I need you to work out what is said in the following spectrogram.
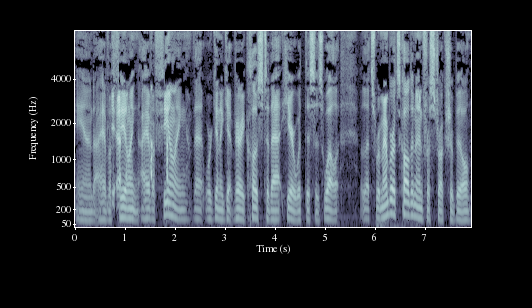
and I have a yeah. feeling I have a feeling that we're going to get very close to that here with this as well Let's remember it's called an infrastructure bill,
